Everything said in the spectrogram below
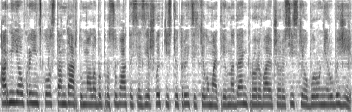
Армія українського стандарту мала би просуватися зі швидкістю 30 кілометрів на день, прориваючи російські оборонні рубежі.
